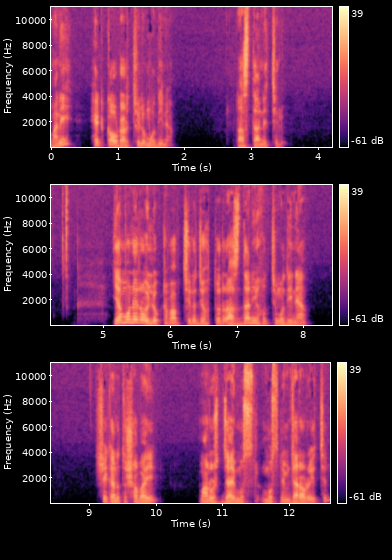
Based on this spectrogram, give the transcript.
মানে হেডকোয়ার্টার ছিল মদিনা, রাজধানী ছিল। ইয়ামনের ওই লোকটা ভাবছিল যেহেতু রাজধানী হচ্ছে মদিনা, সেখানে তো সবাই মানুষ যায়, মুস- মুসলিম যারা রয়েছেন।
